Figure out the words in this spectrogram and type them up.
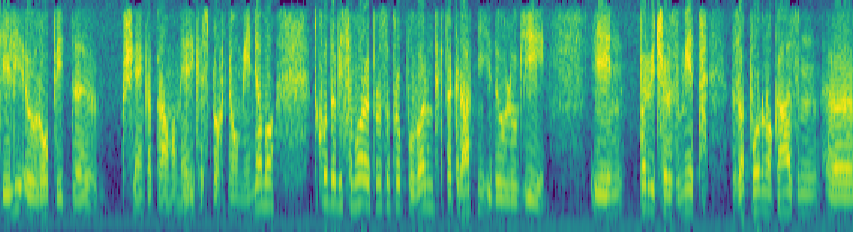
celi Evropi, da še enkrat pravim, Amerike sploh ne omenjamo, tako da bi se morali pravzaprav povrniti k takratni ideologiji in prvič razumeti zaporno kazen eh,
